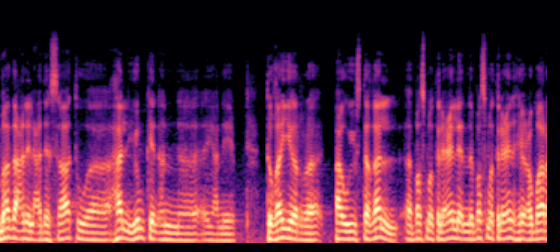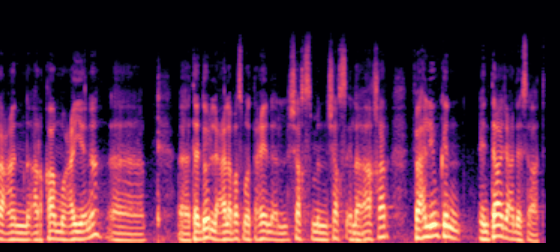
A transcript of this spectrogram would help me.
ماذا عن العدسات وهل يمكن آه، يعني تغير أو يستغل بصمة العين لأن بصمة العين هي عبارة عن أرقام معينة آه، آه، تدل على بصمة عين الشخص من شخص إلى آخر. فهل يمكن إنتاج عدسات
